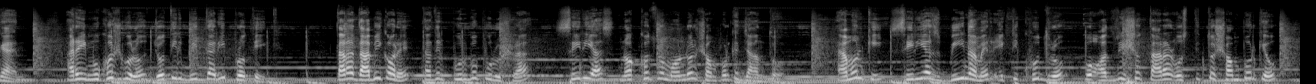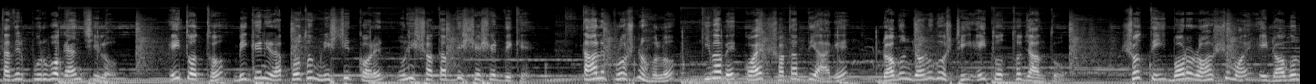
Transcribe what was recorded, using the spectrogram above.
জ্ঞান, আর এই মুখোশগুলো জ্যোতির্বিদ্যারই প্রতীক। তারা দাবি করে, তাদের পূর্বপুরুষরা সিরিয়াস নক্ষত্রমণ্ডল সম্পর্কে জানত। এমনকি সিরিয়াস বি নামের একটি ক্ষুদ্র ও অদৃশ্য তারার অস্তিত্ব সম্পর্কেও তাদের পূর্ব জ্ঞান ছিল। এই তথ্য বিজ্ঞানীরা প্রথম নিশ্চিত করেন উনিশ শতাব্দীর শেষের দিকে। তাহলে প্রশ্ন হলো, কীভাবে কয়েক শতাব্দী আগে ডগন জনগোষ্ঠী এই তথ্য জানত? সত্যি বড় রহস্যময় এই ডগন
